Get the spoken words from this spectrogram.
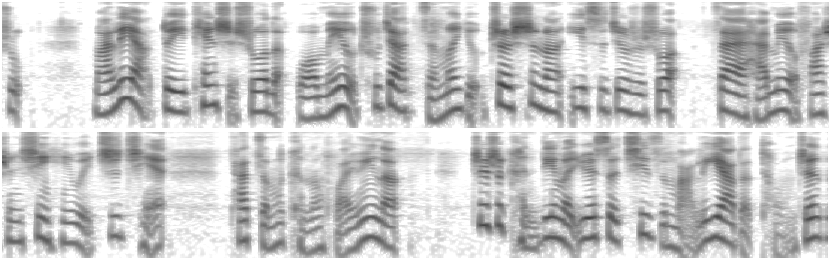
住。玛利亚对天使说的：“我没有出嫁，怎么有这事呢？”意思就是说，在还没有发生性行为之前，她怎么可能怀孕呢？这是肯定了约瑟妻子玛利亚的童真，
